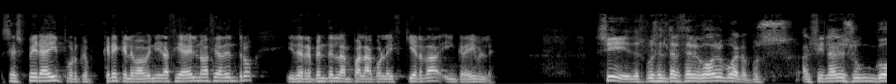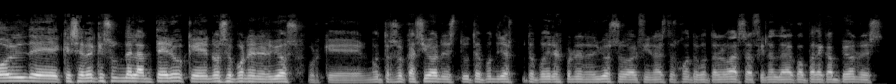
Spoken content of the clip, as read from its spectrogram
se espera ahí porque cree que le va a venir hacia él, no hacia adentro, y de repente la empala con la izquierda, increíble. Sí, después el tercer gol, bueno, pues al final es un gol de que se ve que es un delantero que no se pone nervioso, porque en otras ocasiones tú te pondrías, te podrías poner nervioso, al final estás jugando contra el Barça, al final de la Copa de Campeones,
